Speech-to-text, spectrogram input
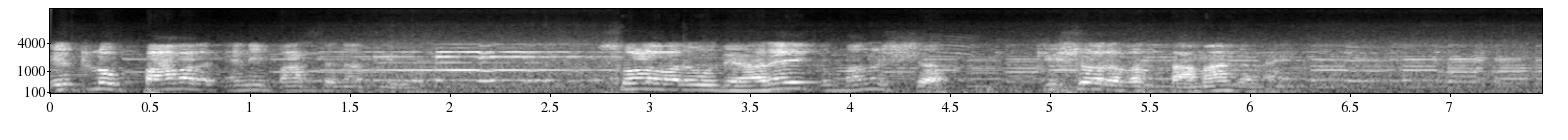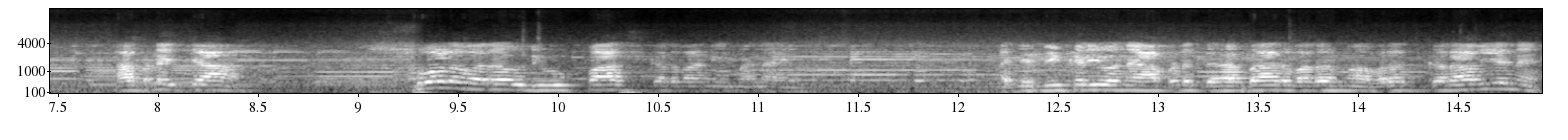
એટલો પાવર એની પાસે નથી હોતો. સોળ વર્ષ સુધી હરેક મનુષ્ય કિશોર અવસ્થામાં ગણાય. આપણે ત્યાં સોળ વર્ષ સુધી ઉપવાસ કરવાની મનાય. આજે દીકરીઓને આપણે દહ બાર વર્ષમાં વ્રત કરાવીએ ને,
